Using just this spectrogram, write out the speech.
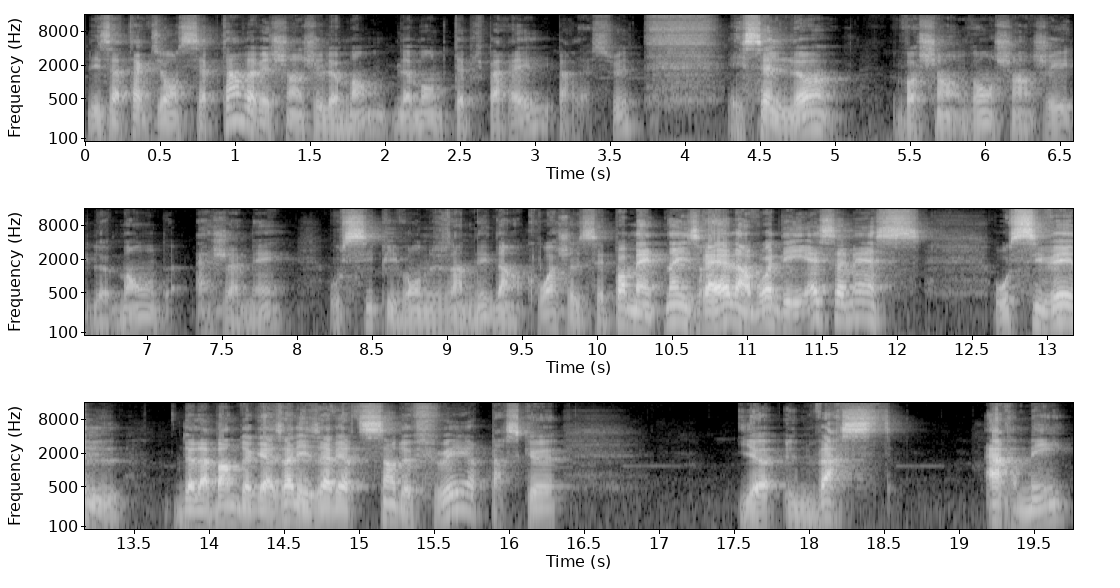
les attaques du 11 septembre avaient changé le monde. Le monde n'était plus pareil par la suite. Et celles-là vont changer le monde à jamais aussi, puis ils vont nous emmener dans quoi, je ne sais pas. Maintenant, Israël envoie des SMS aux civils de la bande de Gaza, les avertissant de fuir, parce que il y a une vaste armée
